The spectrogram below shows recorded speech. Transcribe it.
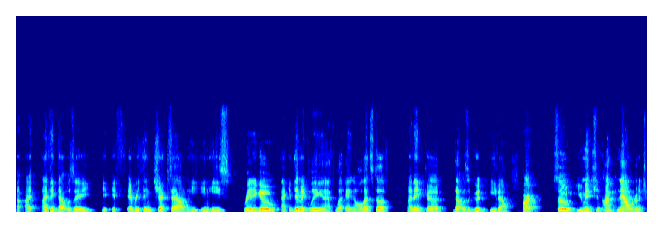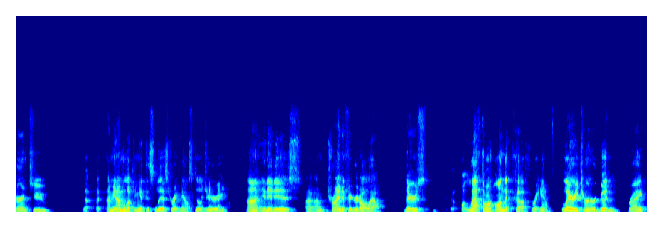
Uh, I I think that was a if everything checks out and he and he's ready to go academically and athletic and all that stuff. I think uh, that was a good eval. All right. So you mentioned I'm now we're going to turn to. Uh, I mean, I'm looking at this list right now, still, Gerry. uh, and it is I, am trying to figure it all out. There's left on on the cuff right now. Larry Turner Gooden, right,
